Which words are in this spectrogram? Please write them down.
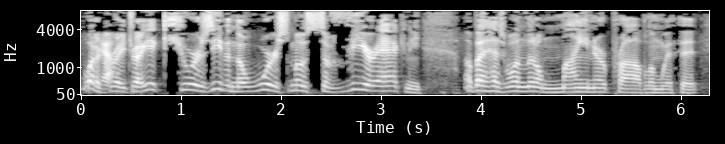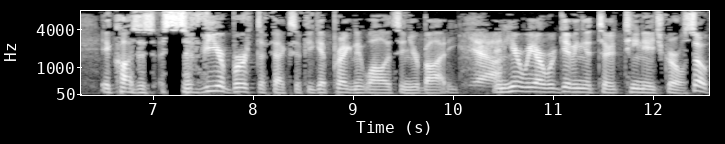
what a yeah. great drug. It cures even the worst, most severe acne, uh, but it has one little minor problem with it. It causes severe birth defects if you get pregnant while it's in your body. Yeah. And here we are, we're giving it to teenage girls. So,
